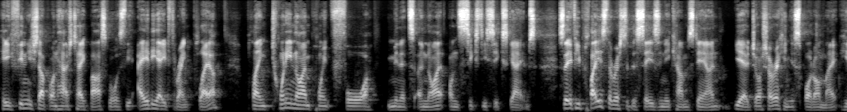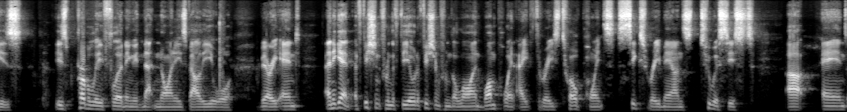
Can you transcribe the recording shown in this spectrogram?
he finished up on hashtag basketball as the 88th ranked player, playing 29.4 minutes a night on 66 games. So if he plays the rest of the season, he comes down. Yeah, Josh, I reckon you're spot on, mate. He's he's probably flirting with that 90s value or very end. And again, efficient from the field, efficient from the line, 1.8 threes, 12 points, six rebounds, two assists uh, and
